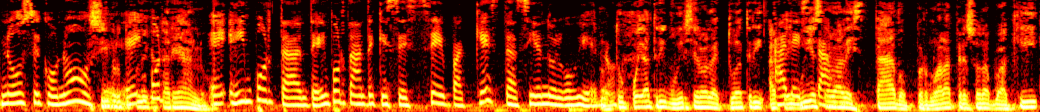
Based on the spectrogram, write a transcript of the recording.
no se conoce. Sí, pero es, impor- es- es importante, es importante que se sepa qué está haciendo el gobierno. Tú puedes atribuírselo, a la- tú atri- Al Estado. al Estado, pero no a la persona. Porque aquí,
